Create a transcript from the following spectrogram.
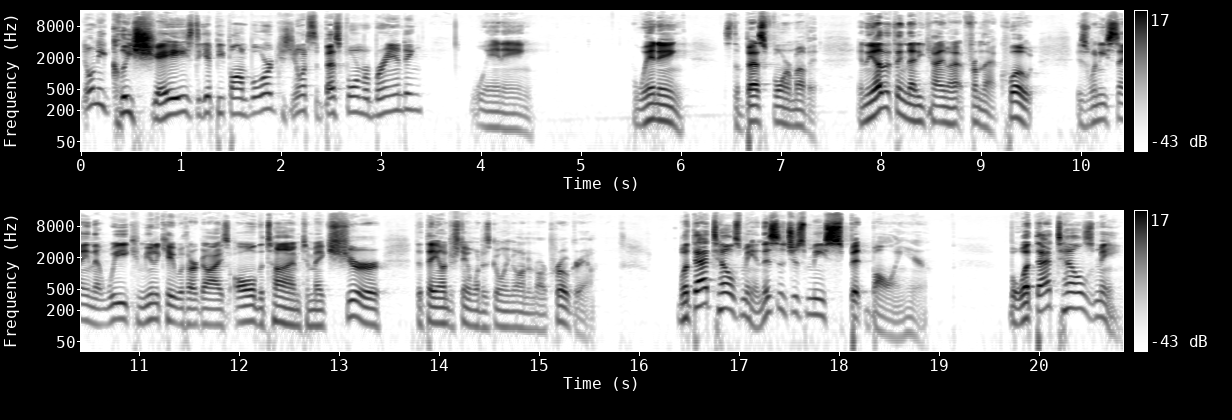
You don't need cliches to get people on board because you know what's the best form of branding? Winning. Winning. It's the best form of it. And the other thing that he came at from that quote is when he's saying that we communicate with our guys all the time to make sure that they understand what is going on in our program. What that tells me, and this is just me spitballing here, but what that tells me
